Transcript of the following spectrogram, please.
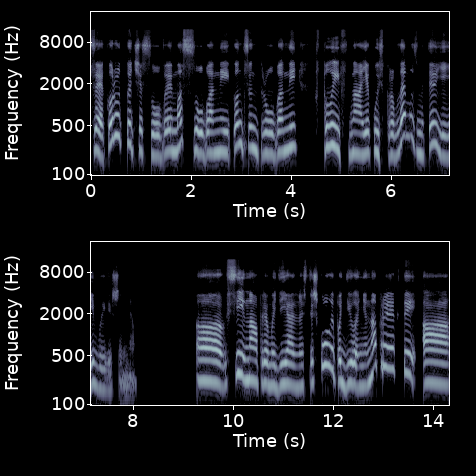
Це короткочасовий, масований, концентрований вплив на якусь проблему з метою її вирішення. Всі напрями діяльності школи поділені на проекти, а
